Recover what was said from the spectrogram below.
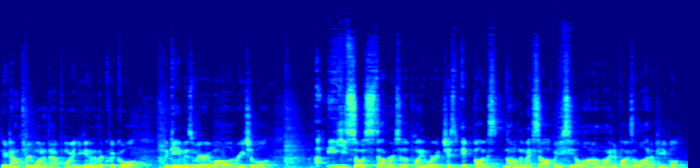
You're down 3 1 at that point. You get another quick goal. The game is very well reachable. Uh, He's so stubborn to the point where it just it bugs not only myself, but you see it a lot online. It bugs a lot of people.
